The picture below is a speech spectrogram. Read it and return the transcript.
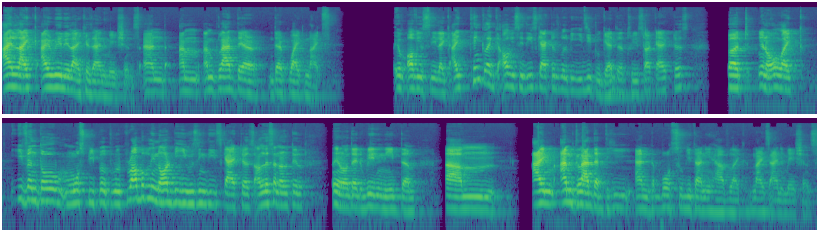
i like i really like his animations and i'm i'm glad they're they're quite nice. Obviously like i think like obviously these characters will be easy to get the three star characters but you know like even though most people will probably not be using these characters unless and until you know they really need them um I'm I'm glad that he and both Sugitani have like nice animations.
